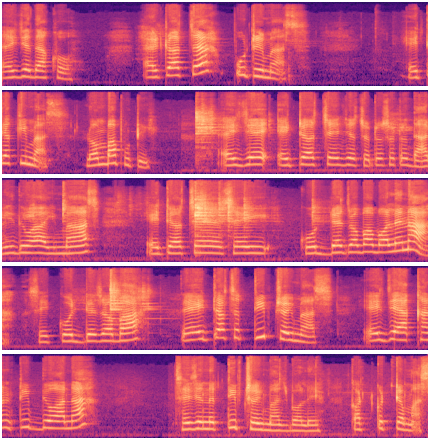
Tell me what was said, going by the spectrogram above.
এই যে দেখো, এইটা হচ্ছে পুঁটি মাছ। এইটা কি মাছ? লম্বা পুঁটি। এই যে, এইটা হচ্ছে এই যে ছোট ছোট ধাড়ি দেওয়া এই মাছ। এইটা হচ্ছে সেই কড্ডে জবা বলে না? সেই কড্ডে জবা। এইটা হচ্ছে টিপচই মাছ। এই যে একখান টিপ দেওয়া না, সেই জন্য টিপচই মাছ বলে। কটকট্টে মাছ।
